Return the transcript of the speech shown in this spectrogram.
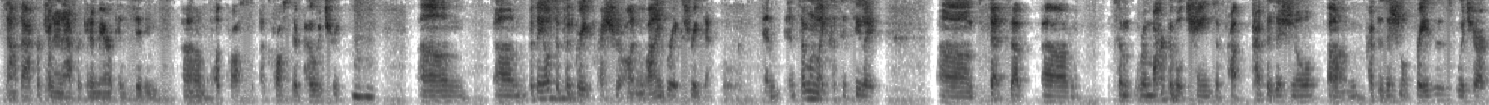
South African and African American cities um, across across their poetry. Mm-hmm. Um, um, but they also put great pressure on line breaks, for example. And and someone like Kgositsile um, sets up um, some remarkable chains of pre- prepositional um, prepositional phrases, which are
